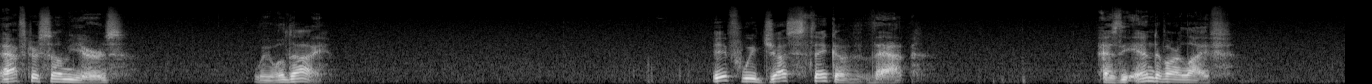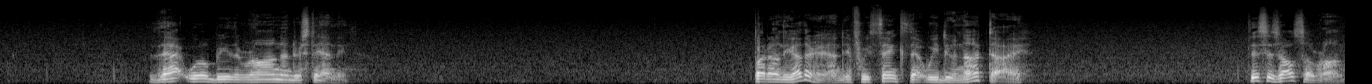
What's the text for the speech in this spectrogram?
After some years, we will die. If we just think of that as the end of our life, that will be the wrong understanding. But on the other hand, if we think that we do not die, this is also wrong.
